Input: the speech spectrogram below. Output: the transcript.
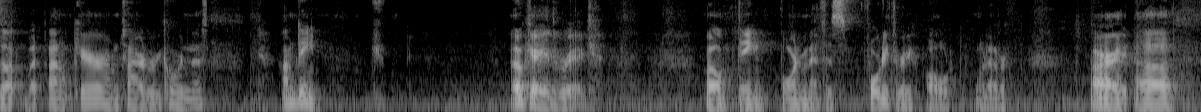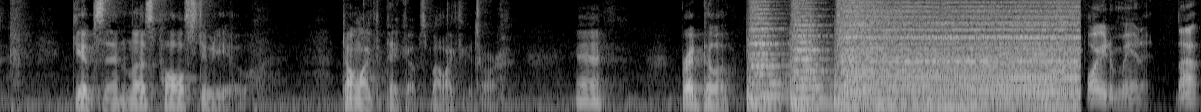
I know but I don't care. I'm tired of recording this. I'm Dean. Okay, the rig. Well, Dean, born in Memphis, 43, old, whatever. All right, uh, Gibson Les Paul Studio. Don't like the pickups, but I like the guitar. Eh, bread pillow. Wait a minute. That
